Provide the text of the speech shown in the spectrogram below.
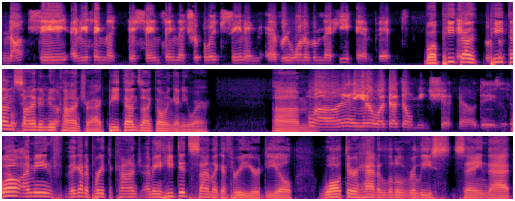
not see anything that the same thing that Triple H seen in every one of them that he handpicked. Well, Pete Dunne and- Pete Dunne Okay, signed a new contract. Pete Dunne's not going anywhere. Um, Well, eh, you know what? That don't mean shit nowadays. Well, I mean, they got to break the con. I mean, he did sign like a three-year deal. Walter had a little release saying that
